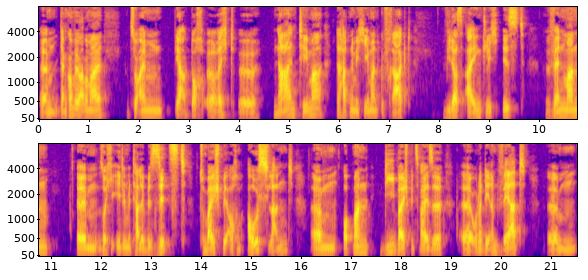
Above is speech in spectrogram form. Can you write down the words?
Ähm, dann kommen wir aber mal zu einem, ja, doch äh, recht äh, nahen Thema. Da hat nämlich jemand gefragt, wie das eigentlich ist, wenn man ähm, solche Edelmetalle besitzt, zum Beispiel auch im Ausland, ähm, ob man die beispielsweise äh, oder deren Wert ähm,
